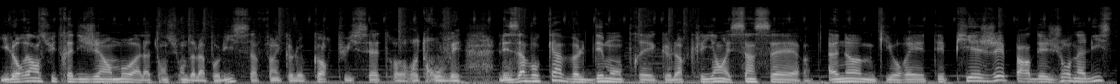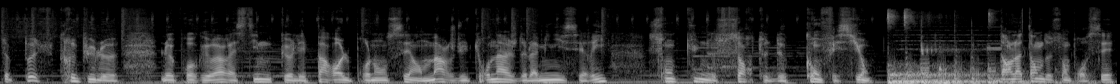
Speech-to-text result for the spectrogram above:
Il aurait ensuite rédigé un mot à l'attention de la police afin que le corps puisse être retrouvé. Les avocats veulent démontrer que leur client est sincère, un homme qui aurait été piégé par des journalistes peu scrupuleux. Le procureur estime que les paroles prononcées en marge du tournage de la mini-série sont une sorte de confession. Dans l'attente de son procès,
